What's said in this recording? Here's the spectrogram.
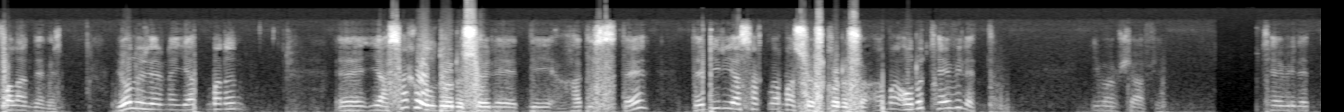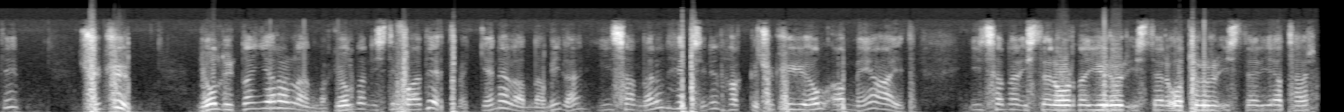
falan denir. Yol üzerine yatmanın e, yasak olduğunu söylediği hadiste de bir yasaklama söz konusu ama onu tevil etti. İmam Şafii tevil etti. Çünkü yoldan yararlanmak, yoldan istifade etmek genel anlamıyla insanların hepsinin hakkı. Çünkü yol ammeye ait. İnsanlar ister orada yürür, ister oturur, ister yatar.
